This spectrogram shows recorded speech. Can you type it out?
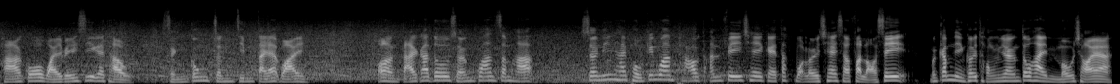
爬過維比斯嘅頭，成功進佔第一位。可能大家都想關心下，上年喺葡京灣炮彈飛車嘅德國女車手弗羅斯，今年佢同樣都係唔好彩啊！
